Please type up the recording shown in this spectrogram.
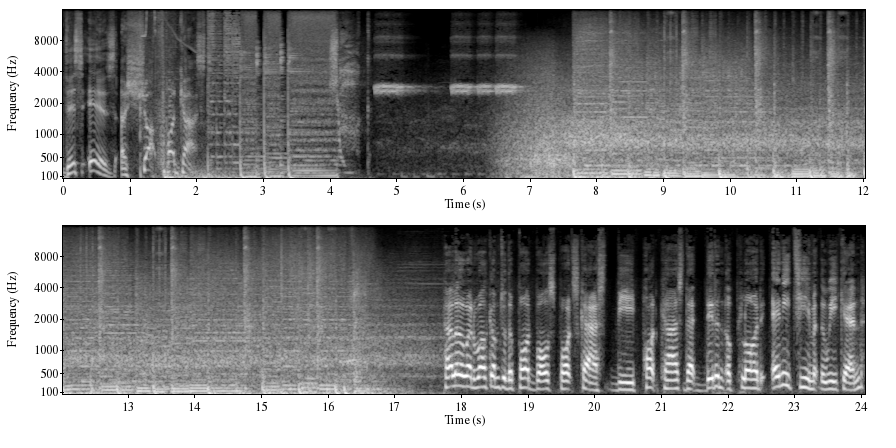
This is a Shock Podcast. Shock. Hello and welcome to the Podball Sportscast, the podcast that didn't applaud any team at the weekend,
